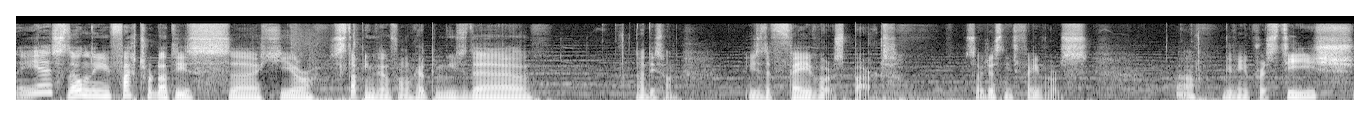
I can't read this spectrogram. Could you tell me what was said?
yes, the only factor that is uh, here stopping them from helping me is the... not this one, is the favors part. So I just need favors. Oh, give me prestige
